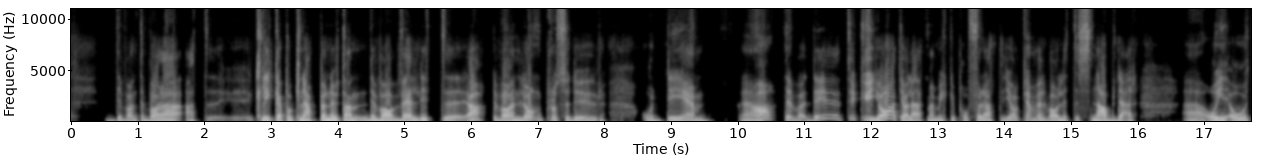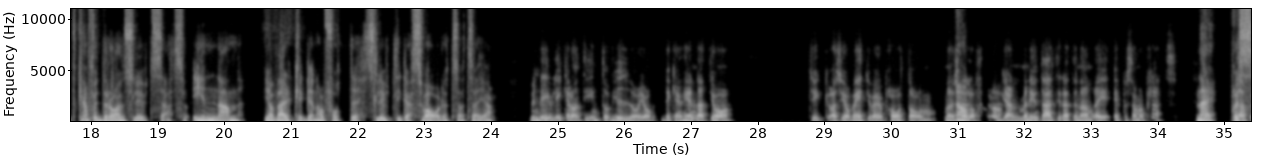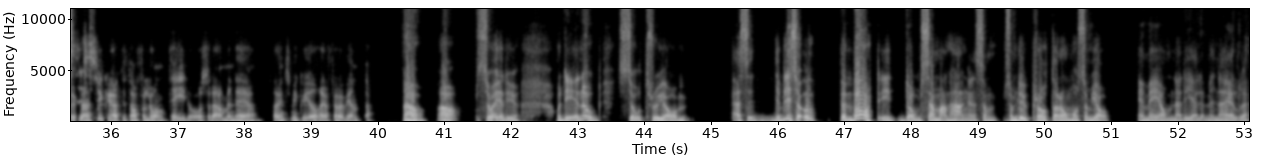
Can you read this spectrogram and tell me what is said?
det var inte bara att eh, klicka på knappen utan det var väldigt, eh, ja, det var en lång procedur. Och det, eh, ja, det, var, det tycker jag att jag lärt mig mycket på för att jag kan väl vara lite snabb där. Och, och kanske dra en slutsats innan jag verkligen har fått det slutliga svaret så att säga. Men det är ju likadant i intervjuer. Jag, det kan ju hända att jag tycker, alltså jag vet ju vad jag pratar om när jag ställer ja. frågan, men det är inte alltid att den andra är, är på samma plats. Nej, precis. Därför ibland tycker jag att det tar för lång tid och sådär, men det, det är inte så mycket att göra, jag får vänta. Ja, ja, så är det ju. Och det är nog så tror jag, alltså det blir så uppenbart i de sammanhangen som, som du pratar om och som jag är med om när det gäller mina äldre.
